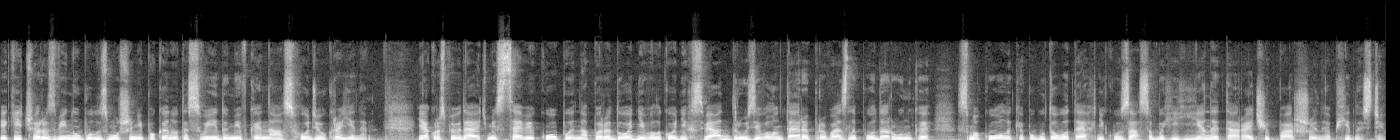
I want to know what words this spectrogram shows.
які через війну були змушені покинути свої домівки на сході України. Як розповідають місцеві копи, напередодні великодніх свят друзі-волонтери привезли подарунки, смаколики, побутову техніку, засоби гігієни та речі першої необхідності.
